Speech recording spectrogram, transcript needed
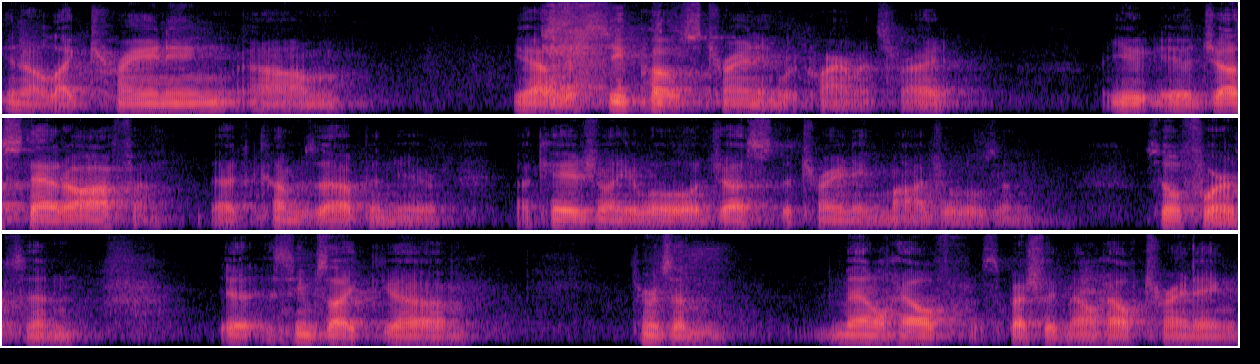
you know, like training, um, you have the C-post training requirements, right? You, you adjust that often, that comes up, and you occasionally will adjust the training modules and so forth, and it seems like, um, in terms of mental health, especially mental health training,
